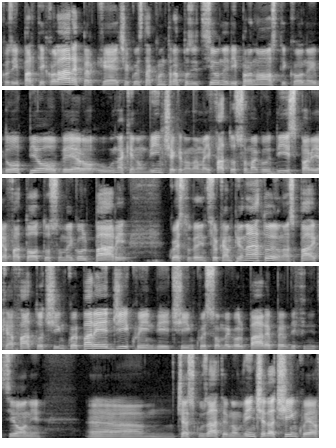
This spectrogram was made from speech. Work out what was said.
così particolare perché c'è questa contrapposizione di pronostico nel doppio, ovvero una che non vince, che non ha mai fatto somma gol dispari, ha fatto 8 somme gol pari, questo da inizio campionato, e una SPAL che ha fatto 5 pareggi, quindi 5 somme gol pari per definizioni. Ehm, cioè scusate non vince da 5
